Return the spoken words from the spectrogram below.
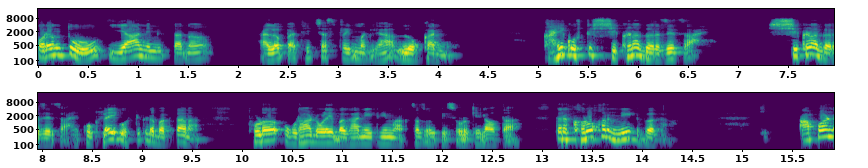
परंतु या निमित्तानं ॲलोपॅथीच्या स्ट्रीम मधल्या लोकांनी काही गोष्टी शिकणं गरजेचं आहे. शिकणं गरजेचं आहे. कुठल्याही गोष्टीकडे बघताना थोडं उघडा डोळे बघा नीट मी मागचा जो एपिसोड केला होता. तर खरोखर नीट बघा. आपण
